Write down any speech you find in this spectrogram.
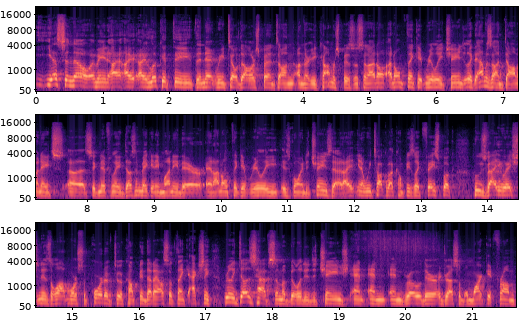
Yes and no. I mean, I, I, look at the, the net retail dollar spent on, on their e-commerce business, and I don't I don't think it really changes. Like Amazon dominates uh, significantly, doesn't make any money there, and I don't think it really is going to change that. I you know we talk about companies like Facebook, whose valuation is a lot more supportive to a company that I also think actually really does have some ability to change and and, and grow their addressable market from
